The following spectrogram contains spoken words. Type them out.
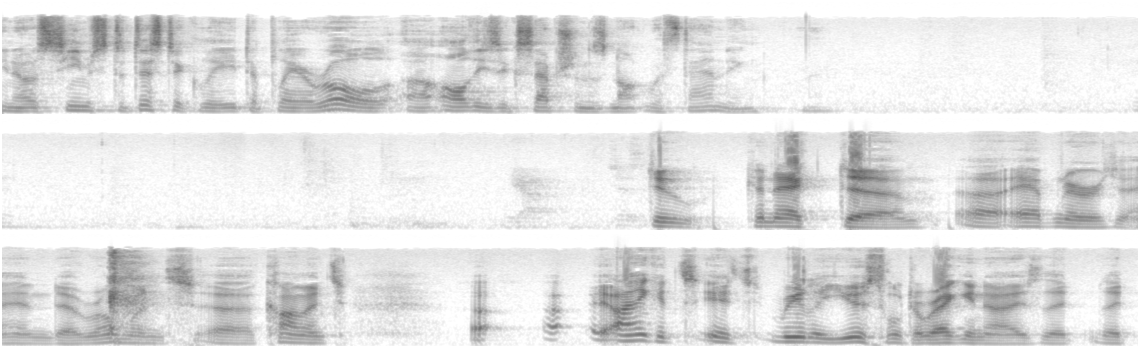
you know, seems statistically to play a role, uh, all these exceptions notwithstanding. Yeah, just to connect uh, uh, Avner's and uh, Romain's uh, comments, uh, I think it's it's really useful to recognize that that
